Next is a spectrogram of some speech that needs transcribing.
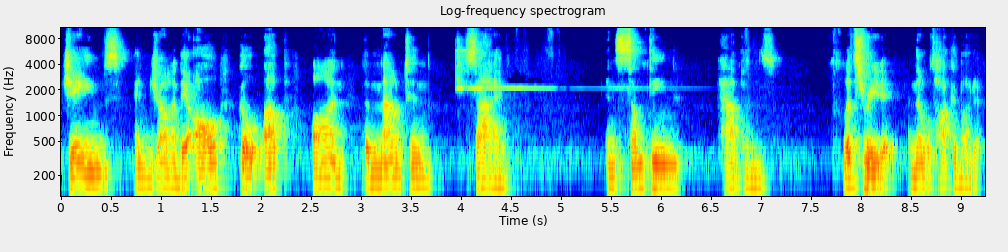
James, and John, they all go up on the mountain side. And something happens. Let's read it and then we'll talk about it.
